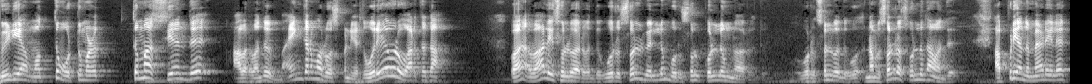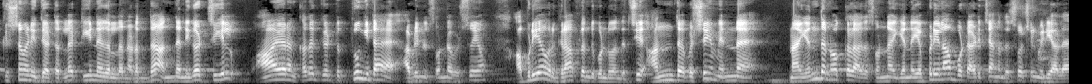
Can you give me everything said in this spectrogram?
மீடியா மொத்தம் ஒட்டுமொத்தமாக சேர்ந்து அவர் வந்து பயங்கரமாக ரோஸ் பண்ணிடுது. ஒரே ஒரு வார்த்தை தான். வா வாலி சொல்லுவார் வந்து ஒரு சொல் வெல்லும் ஒரு சொல் கொல்லும்னு வந்து. ஒரு சொல் வந்து நம்ம சொல்கிற சொல்லு தான் வந்து. அப்படி அந்த மேடையில் கிருஷ்ணவேணி தேட்டரில் டி நகரில் நடந்த அந்த நிகழ்ச்சியில் ஆயிரம் கதை கேட்டு தூங்கிட்டேன் அப்படின்னு சொன்ன விஷயம் அப்படியே ஒரு கிராஃப்லேருந்து கொண்டு வந்துருச்சு. அந்த விஷயம் என்ன? நான் எந்த நோக்கில் அதை சொன்னேன்? என்னை எப்படியெல்லாம் போட்டு அடித்தாங்க இந்த சோஷியல் மீடியாவில்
